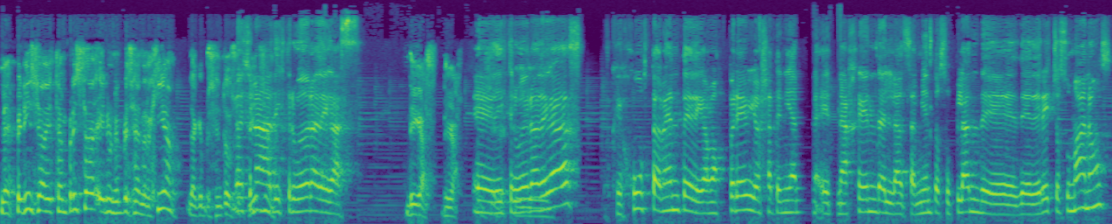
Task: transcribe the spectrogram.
¿La experiencia de esta empresa era una empresa de energía, la que presentó su no, Es una distribuidora de gas. De gas, de gas. Eh, distribuidora de gas, que justamente, digamos, previo ya tenían en agenda el lanzamiento de su plan de, derechos humanos.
